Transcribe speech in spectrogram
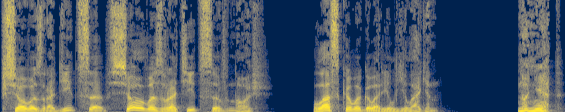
Все возродится, все возвратится вновь, — ласково говорил Елагин. Но нет,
